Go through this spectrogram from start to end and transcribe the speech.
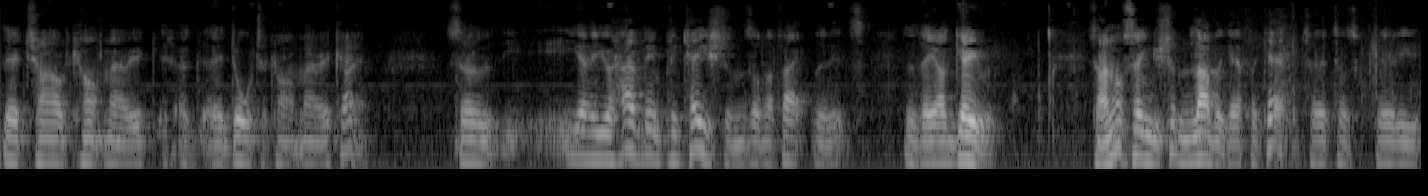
their child can't marry, a, their daughter can't marry a Kohen. So, you know, you have implications on the fact that it's, that they are Gerim. So I'm not saying you shouldn't love a Ger for Ger. It it was clearly,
